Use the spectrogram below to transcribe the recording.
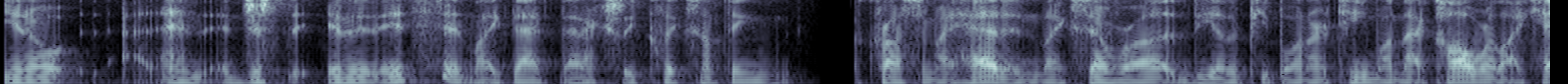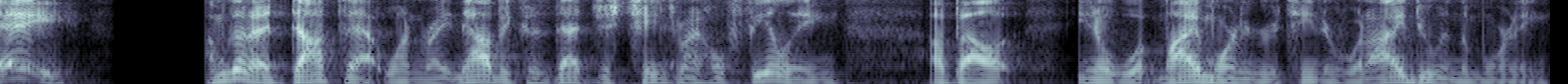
you know, and just in an instant like that, that actually clicked something across in my head. And like several of the other people on our team on that call were like, hey, I'm going to adopt that one right now because that just changed my whole feeling about you know, what my morning routine or what I do in the morning.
